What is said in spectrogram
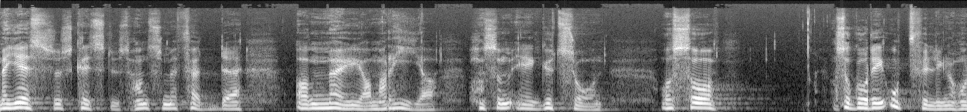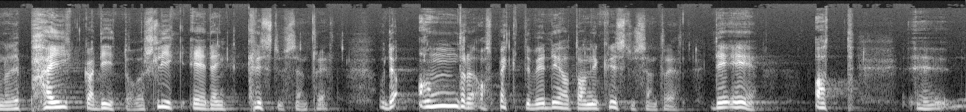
med Jesus Kristus, han som er født av Møya Maria, han som er Guds sønn. Og så, og så går det i oppfylling av hånda. Det peker ditover. Slik er den Kristus-sentrert. Og Det andre aspektet ved det at han er Kristus-sentrert, det er at eh,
